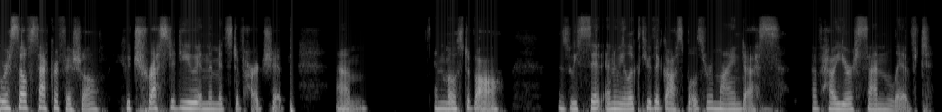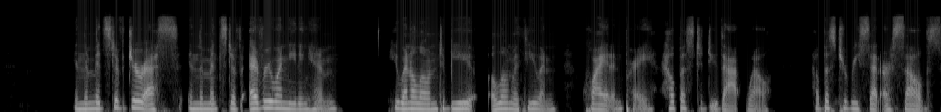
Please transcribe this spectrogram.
were self sacrificial, who trusted you in the midst of hardship. Um, and most of all, as we sit and we look through the Gospels, remind us of how your son lived. In the midst of duress, in the midst of everyone needing him, he went alone to be alone with you and quiet and pray. Help us to do that well. Help us to reset ourselves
